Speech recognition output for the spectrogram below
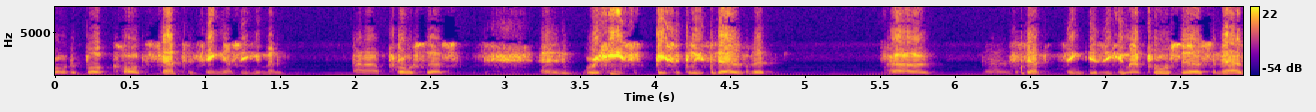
wrote a book called Sentencing as a Human uh, Process, and where he basically says that uh, uh, sentencing is a human process, and as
